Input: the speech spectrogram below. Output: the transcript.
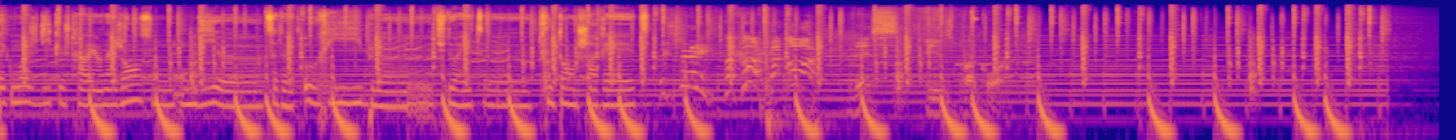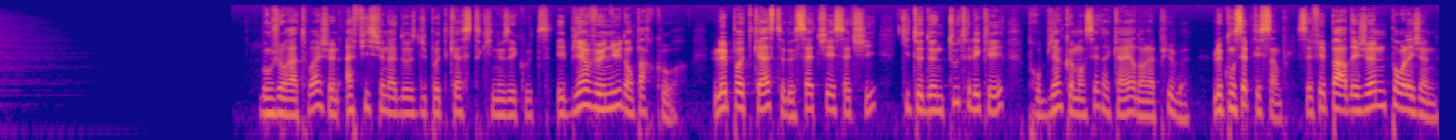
Dès que moi je dis que je travaille en agence, on, on me dit euh, ça doit être horrible, euh, tu dois être euh, tout le temps en charrette. This is parkour. Bonjour à toi, jeune aficionados du podcast qui nous écoute, et bienvenue dans Parcours, le podcast de Sachi et Sachi qui te donne toutes les clés pour bien commencer ta carrière dans la pub. Le concept est simple, c'est fait par des jeunes pour les jeunes.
